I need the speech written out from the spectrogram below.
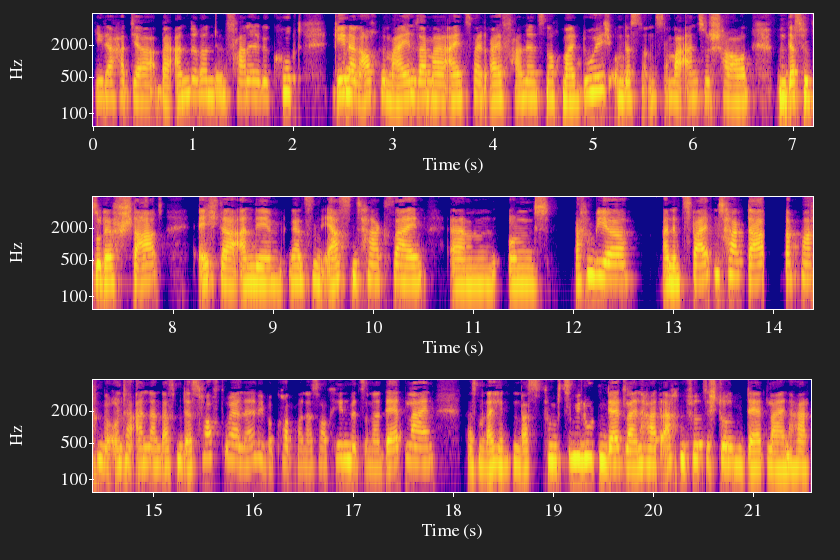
Jeder hat ja bei anderen den Funnel geguckt, gehen dann auch gemeinsam mal ein, zwei, drei Funnels nochmal durch, um das uns nochmal anzuschauen. Und das wird so der Start echter an dem ganzen ersten Tag sein. Ähm, und machen wir an dem zweiten Tag, da machen wir unter anderem das mit der Software, ne? wie bekommt man das auch hin mit so einer Deadline, dass man da hinten was 15 Minuten Deadline hat, 48 Stunden Deadline hat,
